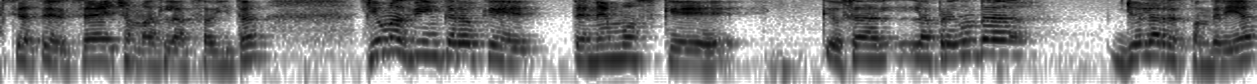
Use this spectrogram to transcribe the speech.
se, hace, se ha hecho más lax ahorita. Yo más bien creo que tenemos que, que, o sea, la pregunta yo la respondería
